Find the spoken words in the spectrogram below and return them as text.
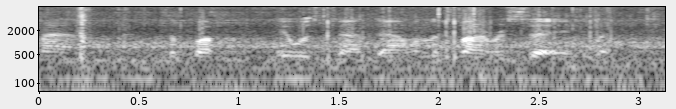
man, the button, it was turned down when the phone reset it.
